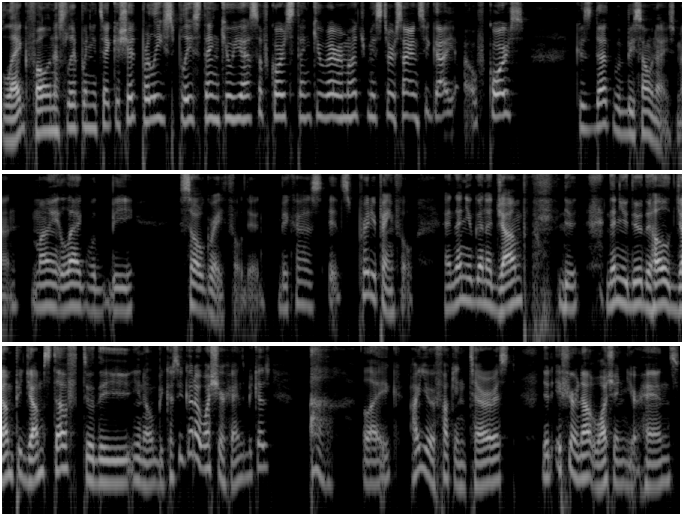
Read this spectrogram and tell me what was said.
leg falling asleep when you take a shit please please thank you yes of course thank you very much mr sciencey guy of course because that would be so nice man my leg would be so grateful, dude, because it's pretty painful. And then you're gonna jump, dude. Then you do the whole jumpy jump stuff to the, you know, because you gotta wash your hands because, uh, like, are you a fucking terrorist? Dude, if you're not washing your hands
